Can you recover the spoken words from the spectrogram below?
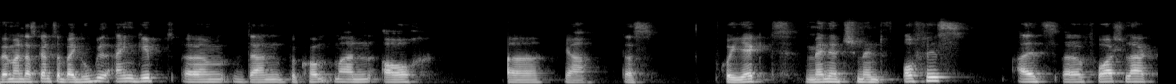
wenn man das Ganze bei Google eingibt, ähm, dann bekommt man auch äh, ja, das Projektmanagement Office als äh, Vorschlag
